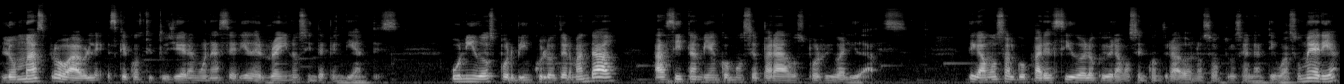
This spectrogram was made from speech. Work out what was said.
Lo más probable es que constituyeran una serie de reinos independientes, unidos por vínculos de hermandad, así también como separados por rivalidades. Digamos algo parecido a lo que hubiéramos encontrado nosotros en la antigua Sumeria,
